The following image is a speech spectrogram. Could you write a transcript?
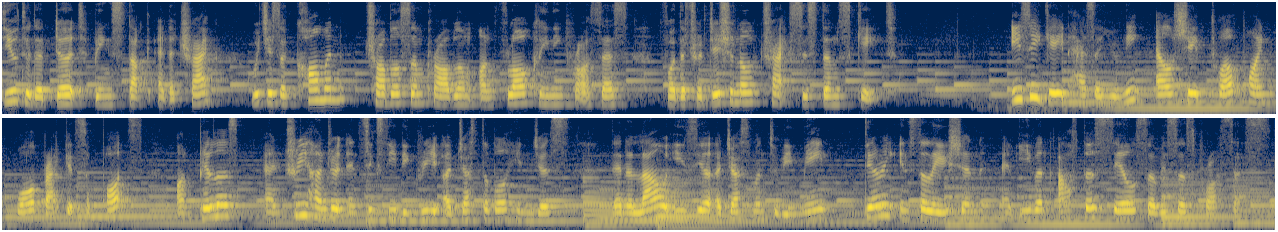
due to the dirt being stuck at the track, which is a common troublesome problem on floor cleaning process for the traditional track systems gate. Ezgate has a unique L-shaped 12-point wall bracket supports on pillars and 360 degree adjustable hinges that allow easier adjustment to be made during installation and even after sale services process.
